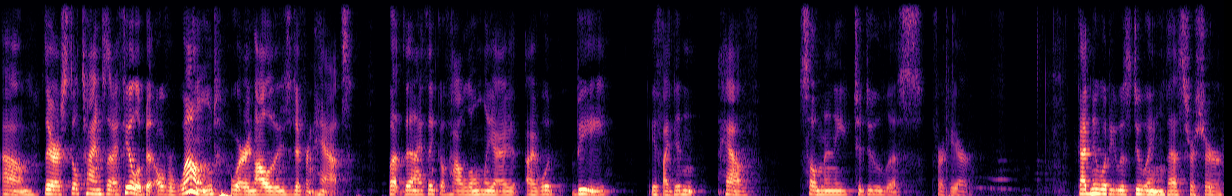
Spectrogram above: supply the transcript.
Um, there are still times that I feel a bit overwhelmed wearing all of these different hats, but then I think of how lonely I, I would be if I didn't have so many to do lists for here. God knew what he was doing, that's for sure.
